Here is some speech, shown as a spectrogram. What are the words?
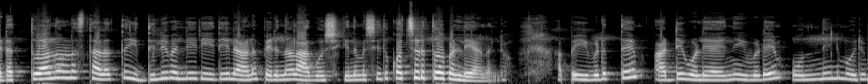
എടത്തുവ എന്നുള്ള സ്ഥലത്ത് ഇതിൽ വലിയ രീതിയിലാണ് പെരുന്നാൾ ആഘോഷിക്കുന്നത്. പക്ഷേ ഇത് കൊച്ചെടുത്തുവ പള്ളിയാണല്ലോ. അപ്പോൾ ഇവിടുത്തെ അടിപൊളിയായിരുന്നു. ഇവിടെയും ഒന്നിനും ഒരു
